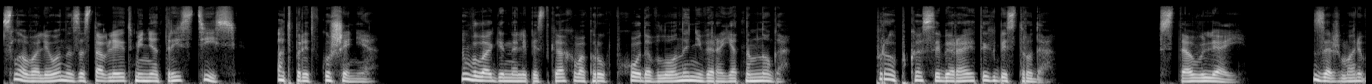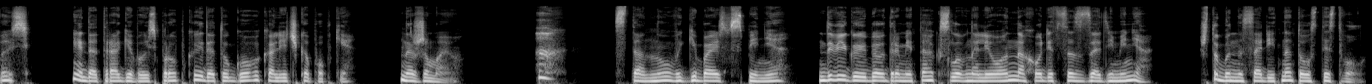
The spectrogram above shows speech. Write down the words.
Слова Леона заставляют меня трястись от предвкушения. Влаги на лепестках вокруг входа в лоно невероятно много. Пробка собирает их без труда. «Вставляй!» Зажмуриваюсь и дотрагиваюсь пробкой до тугого колечка попки. Нажимаю. Ах, Стану, выгибаясь в спине, двигаю бедрами так, словно Леон находится сзади меня, чтобы насадить на толстый ствол.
